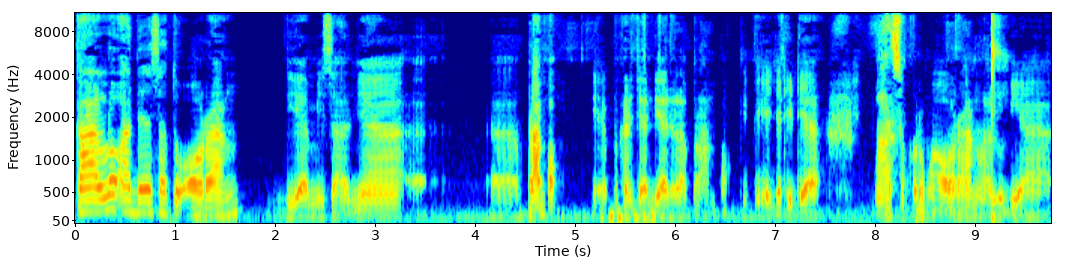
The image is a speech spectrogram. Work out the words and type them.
Kalau ada satu orang dia misalnya eh, perampok ya pekerjaan dia adalah perampok gitu ya. Jadi dia masuk ke rumah orang lalu dia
